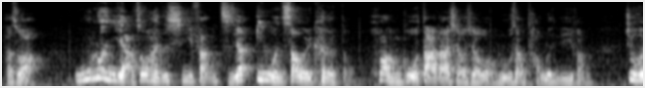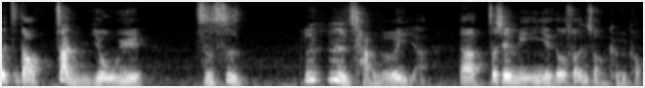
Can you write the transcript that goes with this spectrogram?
他说啊，无论亚洲还是西方，只要英文稍微看得懂，换过大大小小网络上讨论的地方，就会知道占优越只是日日常而已啊。那这些名言也都酸爽可口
